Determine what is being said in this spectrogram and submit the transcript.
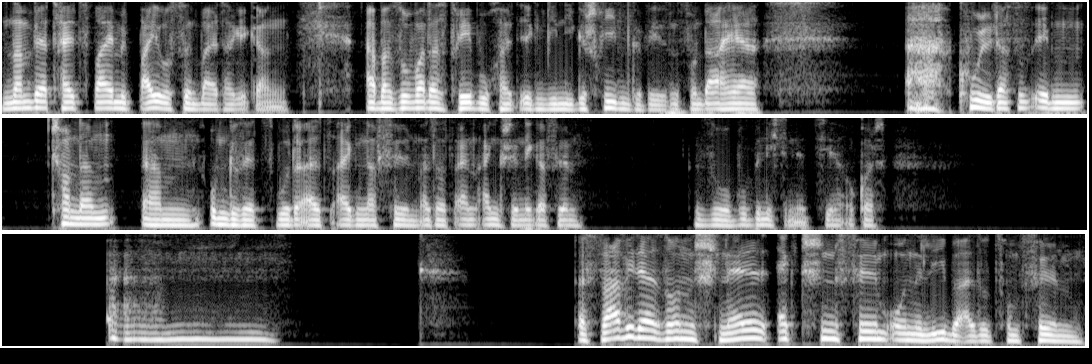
Und dann wäre Teil 2 mit Biosyn weitergegangen. Aber so war das Drehbuch halt irgendwie nie geschrieben gewesen. Von daher, ah, cool, dass es eben schon dann ähm, umgesetzt wurde als eigener Film, also als ein eigenständiger Film. So, wo bin ich denn jetzt hier? Oh Gott. Ähm, es war wieder so ein schnell Action-Film ohne Liebe, also zum Film.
